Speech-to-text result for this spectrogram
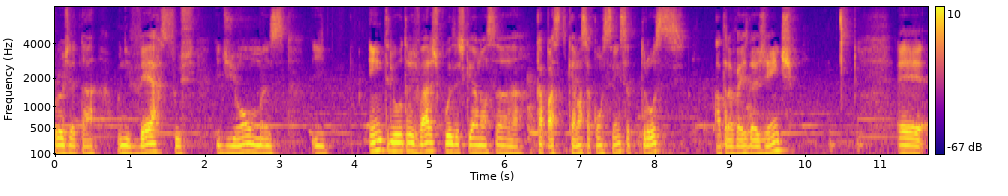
projetar universos, idiomas e entre outras várias coisas que a nossa capacidade, que a nossa consciência trouxe através da gente. É,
